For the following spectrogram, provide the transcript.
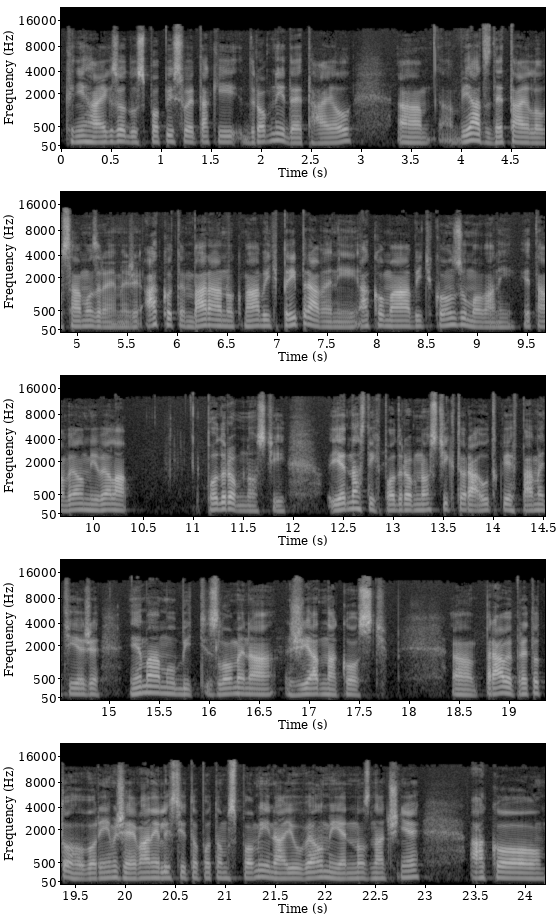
kniha Exodus popisuje taký drobný detail, viac detailov samozrejme, že ako ten baránok má byť pripravený, ako má byť konzumovaný. Je tam veľmi veľa podrobností. Jedna z tých podrobností, ktorá utkvie v pamäti, je, že nemá mu byť zlomená žiadna kosť. Práve preto to hovorím, že evangelisti to potom spomínajú veľmi jednoznačne ako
